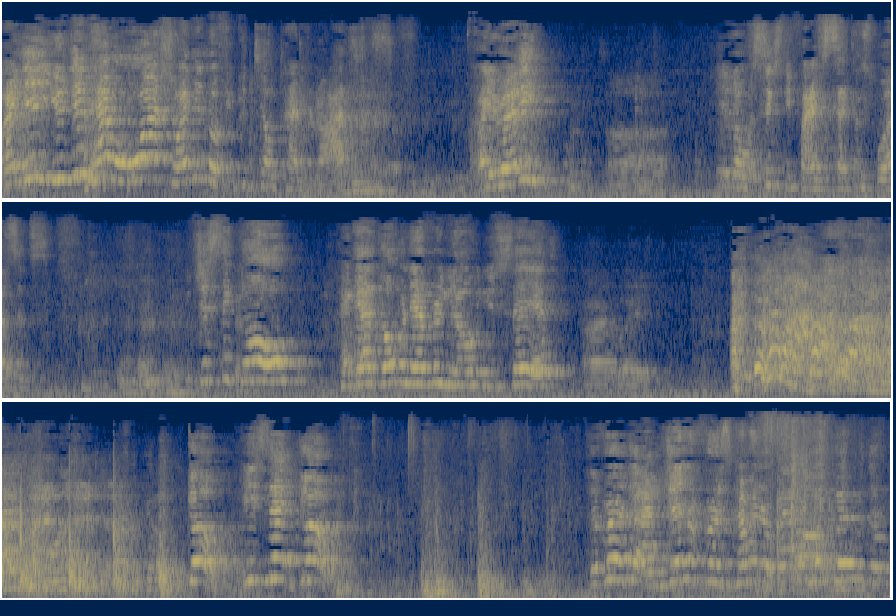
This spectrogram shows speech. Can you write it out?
I did. You didn't have a watch, so I didn't know if you could tell time or not. Are you ready? Uh, You know what 65 seconds was? It's just say go. I gotta go whenever you know you say it. alright, wait. Go. He said go. The virgin. I'm Jennifer's coming around real quick with the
